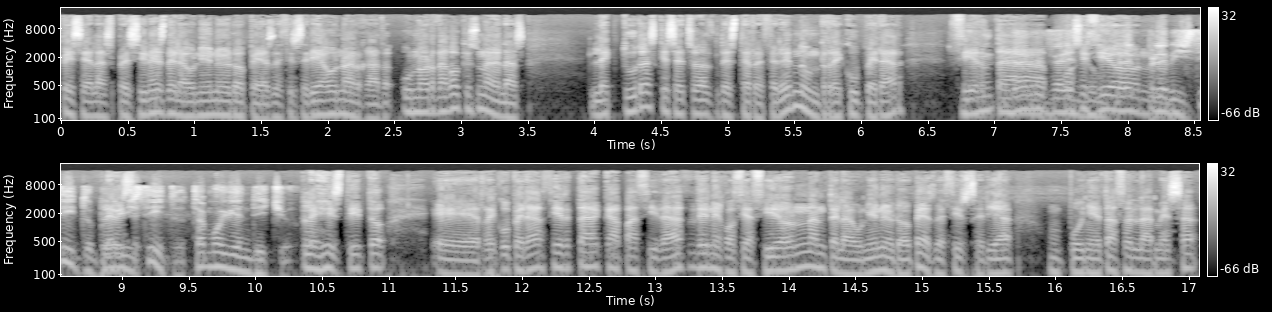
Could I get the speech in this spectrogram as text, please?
pese a las presiones de la Unión Europea. Es decir, sería un órdago, un órdago que es una de las lecturas que se ha hecho de este referéndum, recuperar cierta posición... plebiscito, plebiscito, está muy bien dicho. Plebiscito, eh, recuperar cierta capacidad de negociación ante la Unión Europea, es decir, sería un puñetazo en la mesa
